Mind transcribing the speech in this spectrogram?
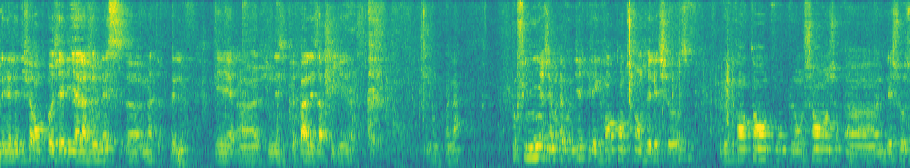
les, différents projets liés à la jeunesse euh, m'interpellent et je n'hésiterai pas à les appuyer. Donc, voilà. Pour finir, j'aimerais vous dire qu'il est grand temps de changer les choses il est grand temps que l'on change euh, les choses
